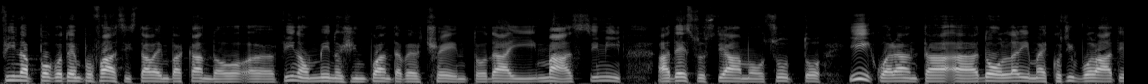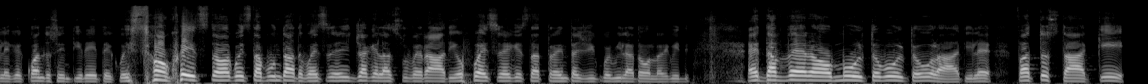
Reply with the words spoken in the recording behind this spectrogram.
fino a poco tempo fa si stava imbarcando eh, fino a un meno 50% dai massimi, adesso stiamo sotto i 40 uh, dollari, ma è così volatile che quando sentirete questo, questo, questa puntata può essere già che l'ha superati o può essere che sta a 35 mila dollari, quindi è davvero molto molto volatile. Fatto sta che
